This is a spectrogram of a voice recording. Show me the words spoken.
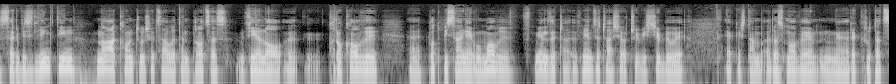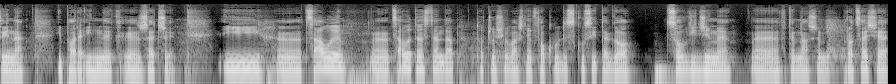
serwis LinkedIn, no a kończył się cały ten proces wielokrokowy, podpisanie umowy. W, międzycza w międzyczasie oczywiście były jakieś tam rozmowy rekrutacyjne i parę innych rzeczy. I cały, cały ten stand-up toczył się właśnie wokół dyskusji tego, co widzimy e, w tym naszym procesie,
